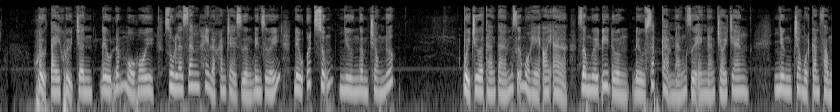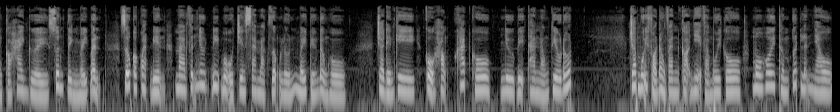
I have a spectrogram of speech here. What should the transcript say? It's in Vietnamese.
Khuỷu tay khuỷu chân đều đẫm mồ hôi, dù là răng hay là khăn trải giường bên dưới đều ướt sũng như ngâm trong nước. Buổi trưa tháng 8 giữa mùa hè oi ả, dòng người đi đường đều sắp cảm nắng dưới ánh nắng chói chang. Nhưng trong một căn phòng có hai người xuân tình mấy bận, dẫu có quạt điện mà vẫn như đi bộ trên sa mạc rộng lớn mấy tiếng đồng hồ. Cho đến khi cổ họng khát khô như bị than nóng thiêu đốt. Chóp mũi Phó Đồng Văn cọ nhẹ vào môi cô, mồ hôi thấm ướt lẫn nhau.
